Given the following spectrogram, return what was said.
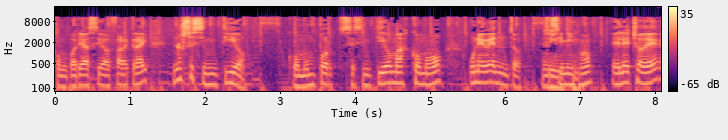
como podría haber sido Far Cry, no se sintió como un port, se sintió más como un evento en sí, Sí, sí. mismo. El hecho de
